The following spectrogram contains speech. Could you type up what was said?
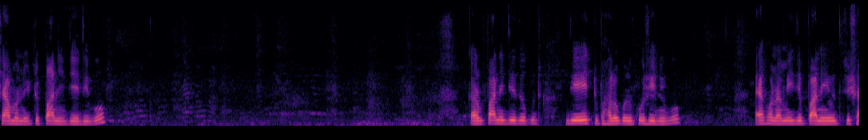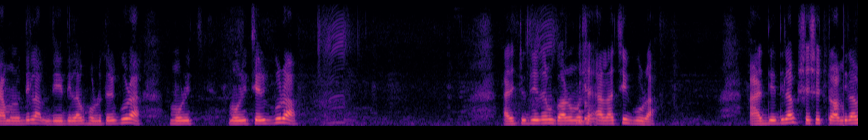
সামান্য একটু পানি দিয়ে দিব। কারণ পানি দিয়ে দিয়ে একটু ভালো করে কষিয়ে নেব। এখন আমি যে পানি একটু সামান্য দিলাম, দিয়ে দিলাম হলুদের গুঁড়া, মরিচ, মরিচের গুঁড়া, আর একটু দিয়ে দিলাম গরম মশলা, এলাচি গুঁড়া, আর দিয়ে দিলাম শেষে টম দিলাম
